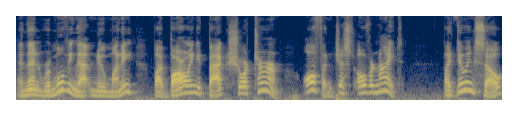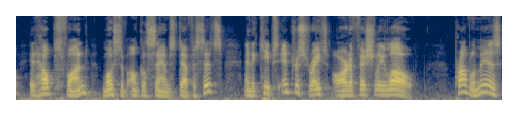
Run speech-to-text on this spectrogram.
and then removing that new money by borrowing it back short term, often just overnight. By doing so, it helps fund most of Uncle Sam's deficits and it keeps interest rates artificially low. Problem is,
